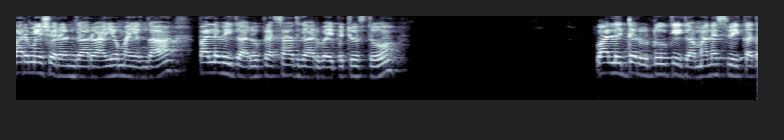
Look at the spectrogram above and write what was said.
పరమేశ్వరన్ గారు అయోమయంగా పల్లవి గారు ప్రసాద్ గారి వైపు చూస్తూ వాళ్ళిద్దరూ టూకీగా మనస్వి కథ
